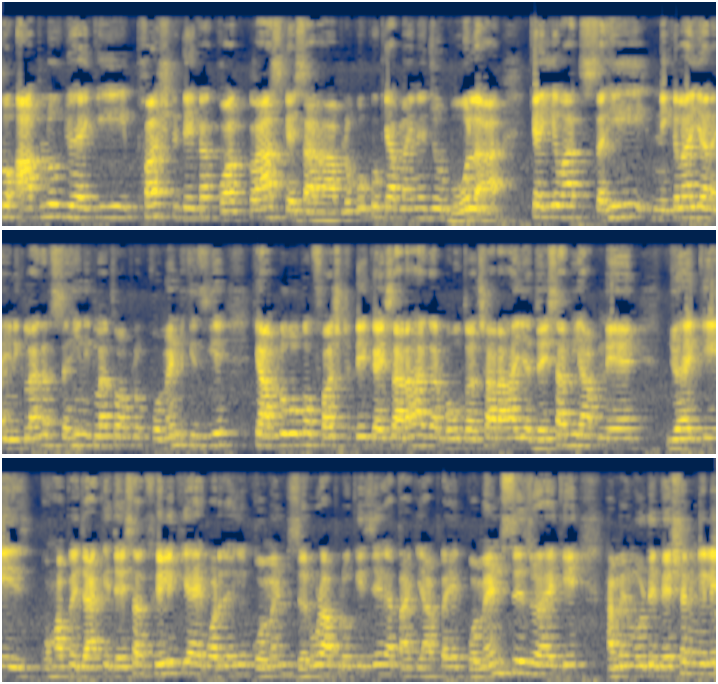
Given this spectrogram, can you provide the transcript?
तो आप लोग जो है कि फ़र्स्ट डे का क्लास कैसा रहा? आप लोगों को क्या मैंने जो बोला, क्या ये बात सही निकला या नहीं निकला? अगर सही निकला तो आप लोग कमेंट कीजिए कि आप लोगों को फ़र्स्ट डे कैसा रहा? अगर बहुत अच्छा रहा या जैसा भी आपने जो है कि वहाँ पे जाके जैसा फील किया एक बार जो है कि कमेंट ज़रूर आप लोग कीजिएगा ताकि आपका एक कमेंट से जो है कि हमें मोटिवेशन मिले।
